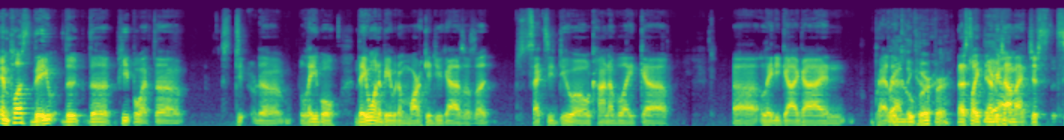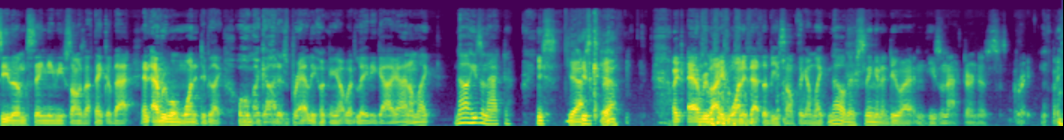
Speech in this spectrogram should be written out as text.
And plus, they the the people at the the label they want to be able to market you guys as a sexy duo, kind of like uh, uh, Lady Gaga and Bradley, Bradley Cooper. Cooper. That's like every Yeah. time I just see them singing these songs, I think of that. And everyone wanted to be like, "Oh my God, is Bradley hooking up with Lady Gaga?" And I'm like, "No, he's an actor. He's Yeah. he's good." Yeah. Like everybody wanted that to be something. I'm like, no, they're singing a duet, and he's an actor, and it's great. Like,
